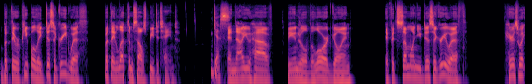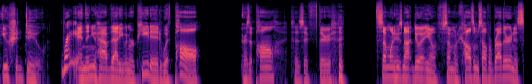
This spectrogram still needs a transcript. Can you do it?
but they were people they disagreed with, but they let themselves be detained. Yes. And now you have the angel of the Lord going, if it's someone you disagree with, here's what you should do. right. And then you have that even repeated with Paul, or is it Paul? It says if there's someone who's not doing, you know, someone calls himself a brother and is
